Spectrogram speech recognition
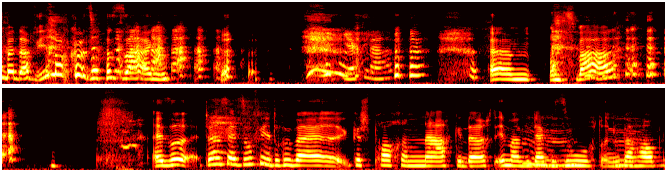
aber darf ich noch kurz was sagen? ja, klar. ähm, und zwar, also du hast ja so viel drüber gesprochen, nachgedacht, immer wieder mm. gesucht und mm. überhaupt.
